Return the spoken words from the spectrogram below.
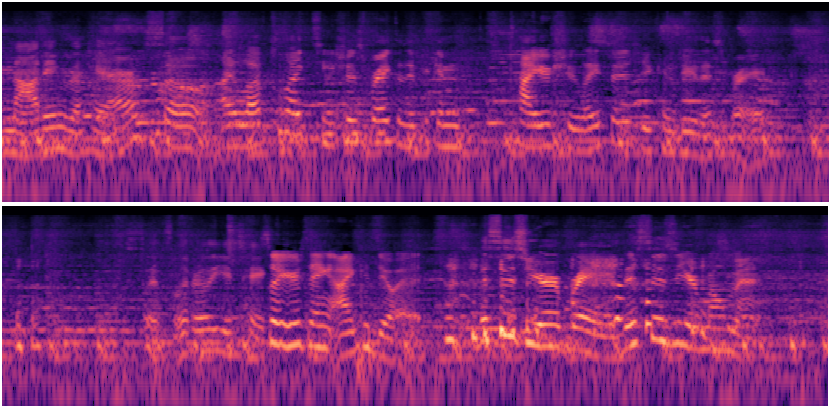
knotting the hair. So I love to like teach this braid because if you can tie your shoelaces, you can do this braid. so it's literally you take. So you're saying I could do it? this is your braid. This is your moment.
